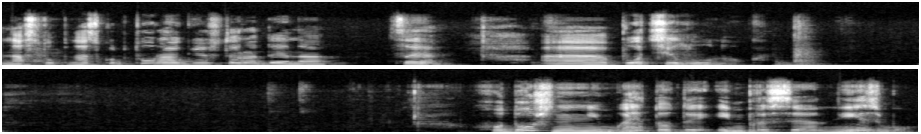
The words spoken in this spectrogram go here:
наступна скульптура Огюста Родена це е, поцілунок. Художні методи імпресіонізму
